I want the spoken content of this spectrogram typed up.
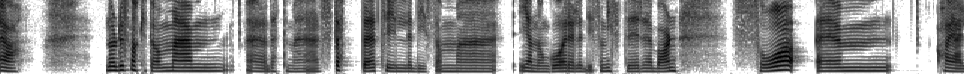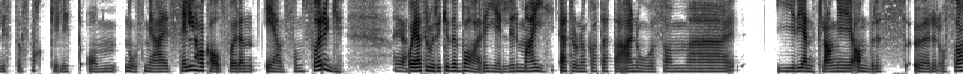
Ja. Når du snakket om eh, dette med støtte til de som eh, gjennomgår, eller de som mister barn, så um, har jeg lyst til å snakke litt om noe som jeg selv har kalt for en ensom sorg. Ja. Og jeg tror ikke det bare gjelder meg. Jeg tror nok at dette er noe som eh, gir gjenklang i andres ører også.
